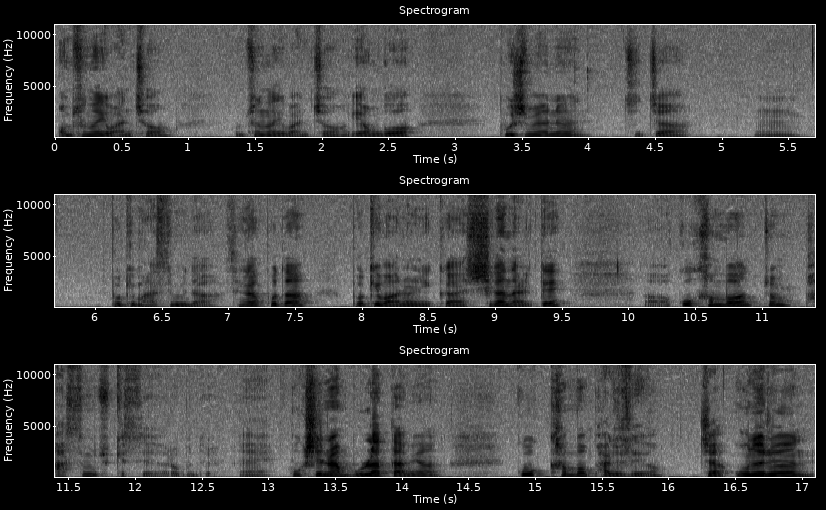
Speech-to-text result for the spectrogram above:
엄청나게 많죠. 엄청나게 많죠. 이런 거 보시면은 진짜 음, 볼 게 많습니다. 생각보다 볼 게 많으니까 시간 날때 어, 꼭 한번 좀 봤으면 좋겠어요, 여러분들. 예, 혹시나 몰랐다면 꼭 한번 봐주세요. 자, 오늘은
